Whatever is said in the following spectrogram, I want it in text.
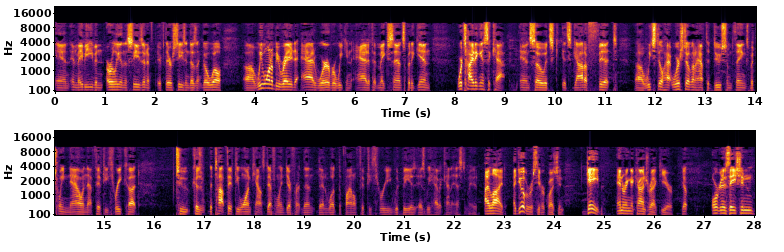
and and maybe even early in the season if if their season doesn't go well uh, we want to be ready to add wherever we can add if it makes sense. But again, we're tight against the cap, and so it's it's got to fit. Uh, we still have we're still going to have to do some things between now and that 53 cut to because the top 51 counts definitely different than than what the final 53 would be as, as we have it kind of estimated. I lied. I do have a receiver question. Gabe entering a contract year. Yep. Organization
